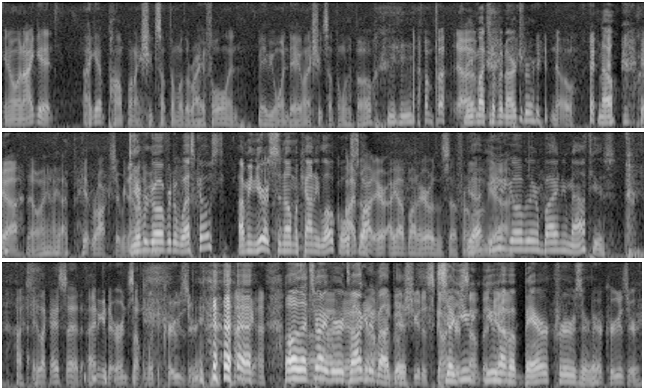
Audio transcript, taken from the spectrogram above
you know, and I get I get pumped when I shoot something with a rifle and maybe one day when I shoot something with a bow. Mm-hmm. but Are you um, much of an archer? no, No. yeah, no, I, I, hit rocks every now. Do you ever go over to West Coast? I mean, you're a Sonoma County local, I so bought ar- I bought arrows and stuff from yeah, them. you Yeah, need to go over there and buy a new Mathews. I, like I said, I get to earn something with the cruiser. Oh, that's right. We Uh, were yeah, talking yeah, about this. Shoot a skunk So or you something. you yeah. have a Bear Cruiser, bear cruiser.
